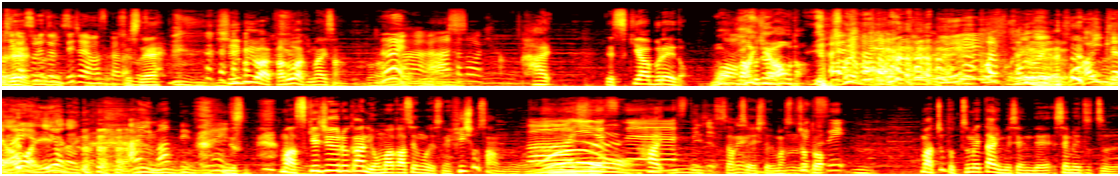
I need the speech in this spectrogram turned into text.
ェチええがそれぞれ出ちゃいますから。ですね。CV は門脇舞さん。はい門脇さん。はい。でスキアブレード。もうまあこちら。背景青だ。いやそれはいい。です背景青はええやないか。相まってはいですねまあスケジュール管理お任せのですね秘書さんのわあいいですね。はい。素敵。作成しております。ちょっとまあちょっと冷たい目線で攻めつつ、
